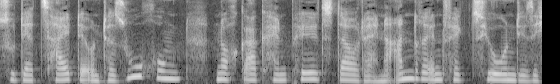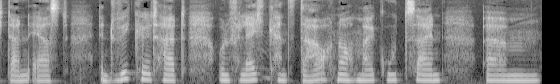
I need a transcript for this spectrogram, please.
zu der Zeit der Untersuchung noch gar kein Pilz da oder eine andere Infektion, die sich dann erst entwickelt hat. Und vielleicht kann es da auch noch mal gut sein, ähm,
